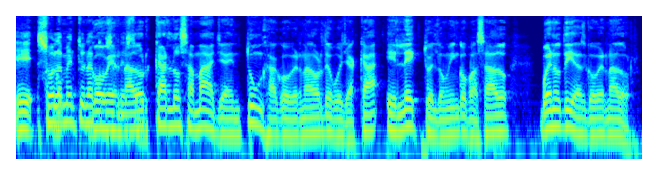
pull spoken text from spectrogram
Eh, solamente una Gobernador cosa. Carlos Amaya, en Tunja, gobernador de Boyacá, electo el domingo pasado. Buenos días, gobernador.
